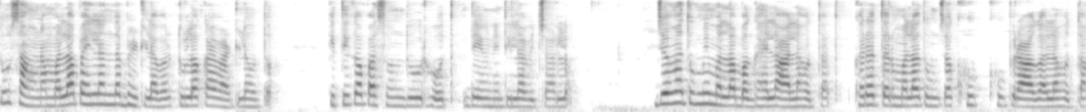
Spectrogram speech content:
तू सांग ना मला पहिल्यांदा भेटल्यावर तुला काय वाटलं होतं? कितिकापासून दूर होत? देवने तिला विचारलं. जेव्हा तुम्ही मला बघायला आला होतात खरं तर मला तुमचा खूप खूप राग आला होता.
